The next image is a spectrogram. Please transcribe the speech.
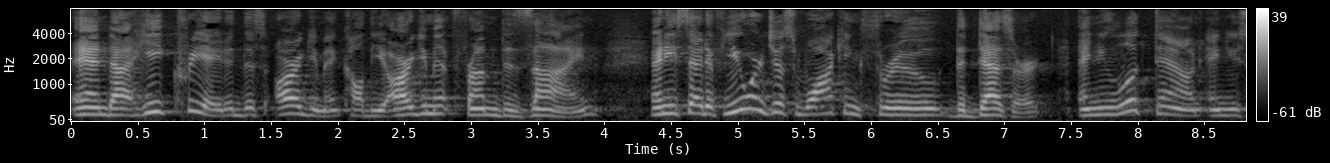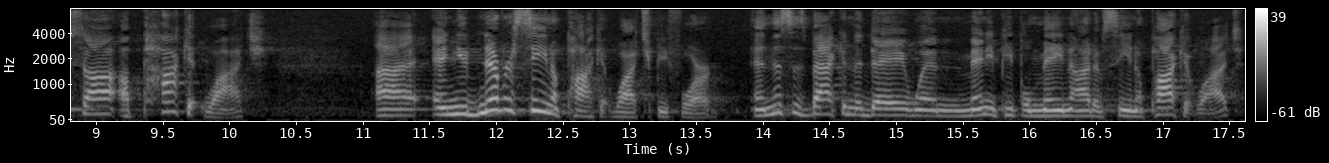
And uh, he created this argument called the argument from design. And he said if you were just walking through the desert and you looked down and you saw a pocket watch, uh, and you'd never seen a pocket watch before, and this is back in the day when many people may not have seen a pocket watch,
